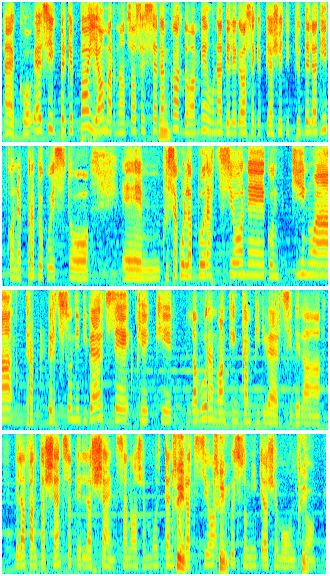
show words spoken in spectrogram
Ecco, eh sì, perché poi Omar, non so se sei mm. d'accordo, ma a me una delle cose che piace di più della Dipcon è proprio questo, ehm, questa collaborazione continua tra persone diverse che, che, lavorano anche in campi diversi della, della fantascienza o della scienza, no? C'è molta interazione sì, sì. e questo mi piace molto. Sì.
